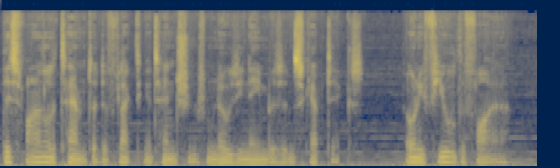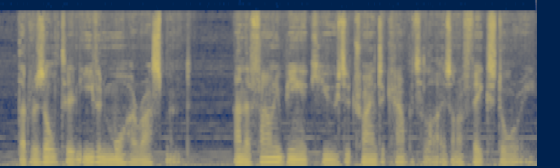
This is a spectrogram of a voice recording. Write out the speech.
This final attempt at deflecting attention from nosy neighbours and skeptics only fueled the fire that resulted in even more harassment, and the family being accused of trying to capitalise on a fake story,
